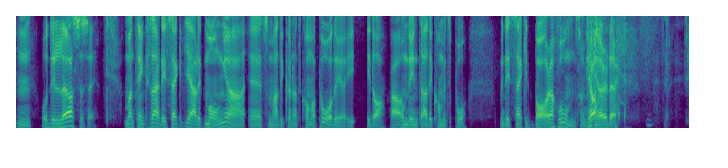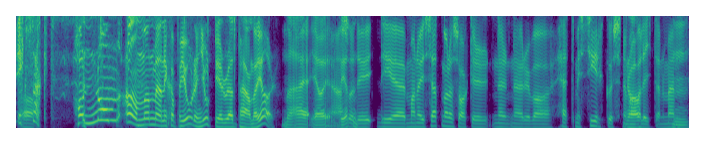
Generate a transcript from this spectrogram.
Mm. Och det löser sig. Man tänker så här, det är säkert jävligt många eh, som hade kunnat komma på det i, idag, Ja. om det inte hade kommits på. Men det är säkert bara hon som kan Ja. göra det där. Exakt! Har någon annan människa på jorden gjort det Red Panda gör? Nej, jag vet Alltså, inte. det, det, man har ju sett några saker när, när det var hett med cirkus när man Ja. var liten. Men, Mm.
